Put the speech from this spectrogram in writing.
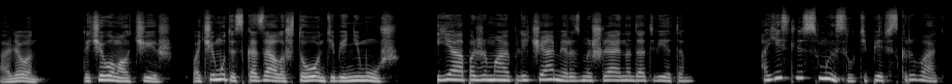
Ален, ты чего молчишь? Почему ты сказала, что он тебе не муж? Я пожимаю плечами, размышляя над ответом. А есть ли смысл теперь скрывать?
